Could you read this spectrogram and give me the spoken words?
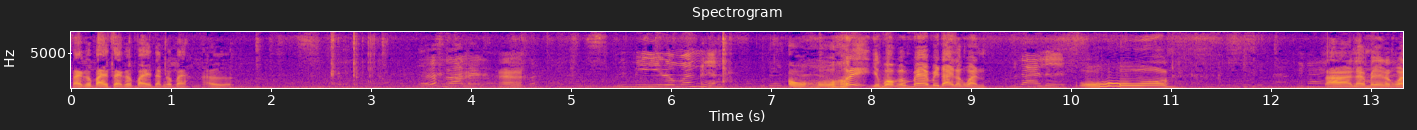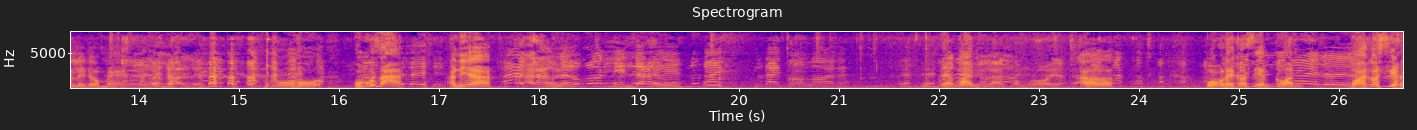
ใส่เข้าไปใส่เข้าไปดันเข้าไป เอออ่าไม่มีแล้วมั้งเนี่ย โอ้โหเฮ้ยอย่าบอกว่าแม่ไม่ได้รางวัลไม่ได้เลย โอ้โหไม่ได้ ตายแล้วไม่ได้รางวัลเลยเนอะแม่ ไม่ได้รางวัลเลยโอ้โห ผมอุตส่าห์อันนี้อะถ้าเก่าแล้วก็ไม่เห็นได้เลย ดูได้ดูได้ตลอดนะเดี๋ยวก่อนได้สองร้อยอะเออ บอกอะไรก็เสี่ยงก่อนไม่ได้เลยบอยก็เสี่ยง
